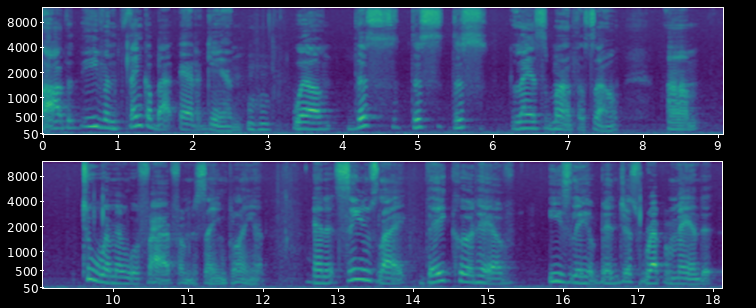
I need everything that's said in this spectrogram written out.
bothered even think about that again. Well, this this this last month or so, um, two women were fired from the same plant. And it seems like they could have easily have been just reprimanded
